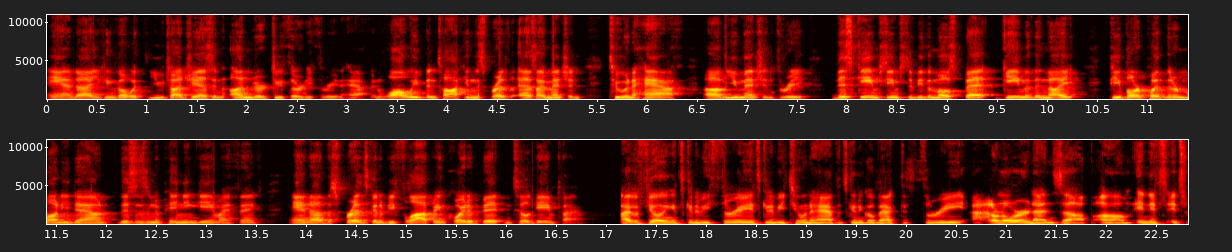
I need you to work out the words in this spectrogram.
And uh, you can go with Utah Jazz in under 233 and a half. And while we've been talking, this spread, as I mentioned, two and a half, um, you mentioned three. This game seems to be the most bet game of the night. People are putting their money down. This is an opinion game, I think. And uh, the spread's going to be flopping quite a bit until game time. I have a feeling it's going to be three. It's going to be two and a half. It's going to go back to three. I don't know where it ends up. Um, and it's it's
